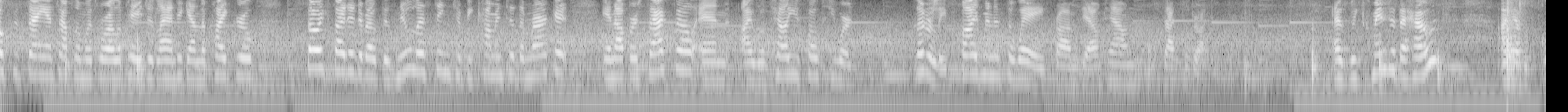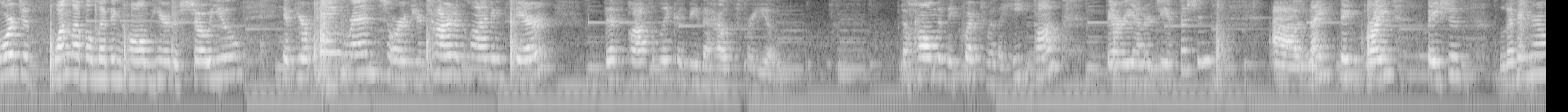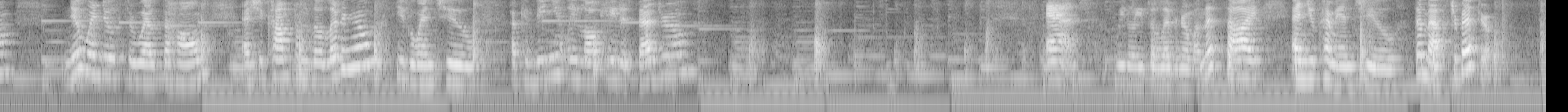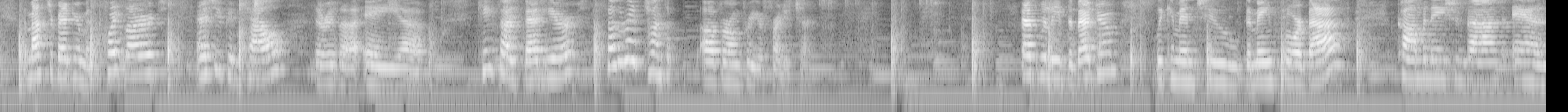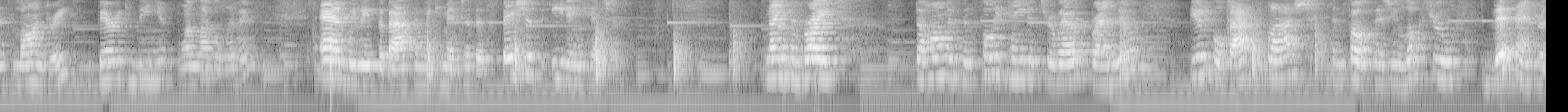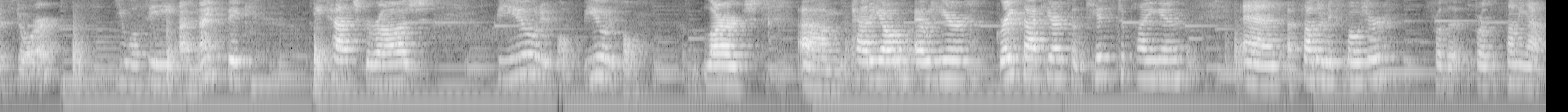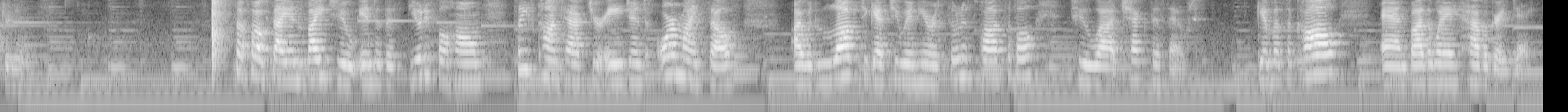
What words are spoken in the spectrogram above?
folks, it's Diane Tuplin with Royal LePage Atlantic and the Pike Group. So excited about this new listing to be coming to the market in Upper Sackville and I will tell you folks, you are literally five minutes away from downtown Sackville Drive. As we come into the house, I have a gorgeous one level living home here to show you. If you're paying rent or if you're tired of climbing stairs, this possibly could be the house for you. The home is equipped with a heat pump, very energy efficient, nice big bright spacious living room, new windows throughout the home. As you come from the living room, you go into a conveniently located bedroom and we leave the living room on this side and you come into the master bedroom. The master bedroom is quite large. As you can tell, there is a, a uh, king size bed here, so there is tons of, of room for your furniture. As we leave the bedroom, we come into the main floor bath, combination bath and laundry. Very convenient, one level living. And we leave the bath and we come into the spacious eating kitchen. Nice and bright. The home has been fully painted throughout, brand new. Beautiful backsplash. And folks, as you look through this entrance door, you will see a nice big detached garage. Beautiful, beautiful, large um, patio out here, great backyard for the kids to play in, and a southern exposure for the, for the sunny afternoons. So folks, I invite you into this beautiful home. Please contact your agent or myself. I would love to get you in here as soon as possible to uh, check this out. Give us a call, and by the way, have a great day.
